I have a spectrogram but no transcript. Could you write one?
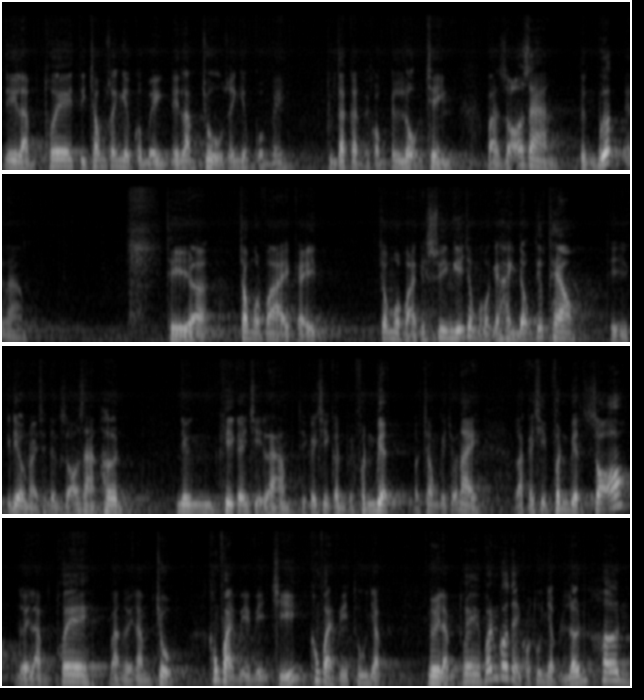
Đi làm thuê từ trong doanh nghiệp của mình đến làm chủ doanh nghiệp của mình. Chúng ta cần phải có một cái lộ trình và rõ ràng từng bước để làm. Thì uh, trong một vài cái trong một vài cái suy nghĩ trong một vài cái hành động tiếp theo thì cái điều này sẽ được rõ ràng hơn. Nhưng khi các anh chị làm thì các anh chị cần phải phân biệt ở trong cái chỗ này là các anh chị phân biệt rõ người làm thuê và người làm chủ. Không phải vì vị trí không phải vì thu nhập. Người làm thuê vẫn có thể có thu nhập lớn hơn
